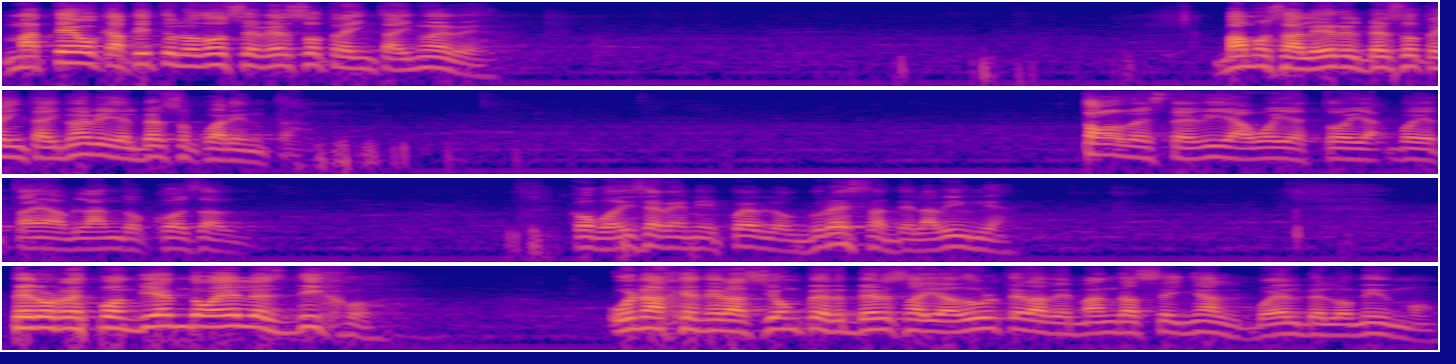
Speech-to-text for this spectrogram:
Mateo capítulo 12, verso 39. Vamos a leer el verso 39 y el verso 40. Todo este día voy a, estoy, voy estar hablando cosas, como dicen en mi pueblo, gruesas de la Biblia. Pero respondiendo él les dijo, una generación perversa y adúltera demanda señal, vuelve lo mismo.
